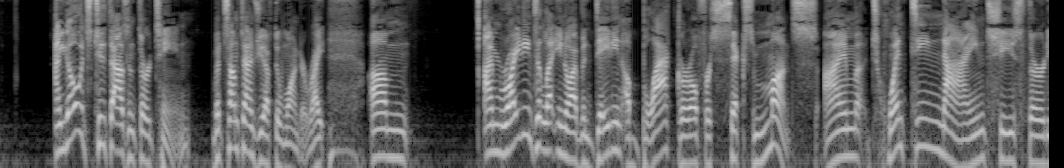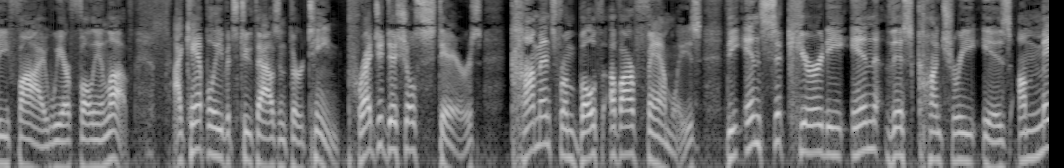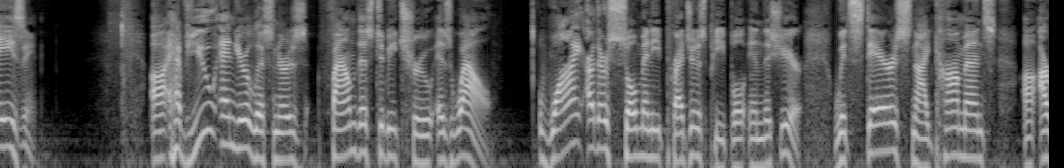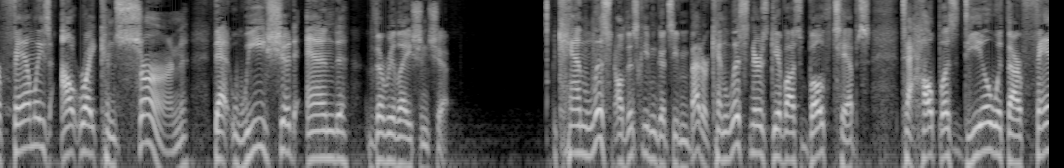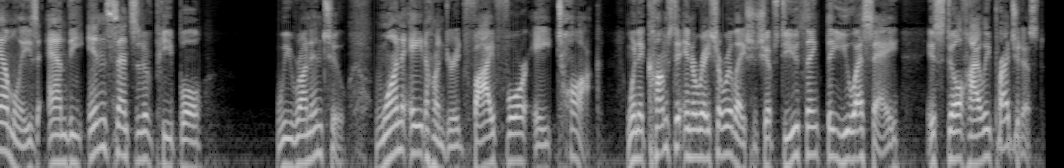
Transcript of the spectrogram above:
I know it's 2013, but sometimes you have to wonder, right? Um, I'm writing to let you know I've been dating a black girl for six months. I'm 29. She's 35. We are fully in love. I can't believe it's 2013. Prejudicial stares comments from both of our families. The insecurity in this country is amazing. Uh, have you and your listeners found this to be true as well? Why are there so many prejudiced people in this year? With stares, snide comments, uh, our families outright concern that we should end the relationship. Can listen oh this even gets even better. Can listeners give us both tips to help us deal with our families and the insensitive people we run into? 1-800-548-talk when it comes to interracial relationships do you think the usa is still highly prejudiced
